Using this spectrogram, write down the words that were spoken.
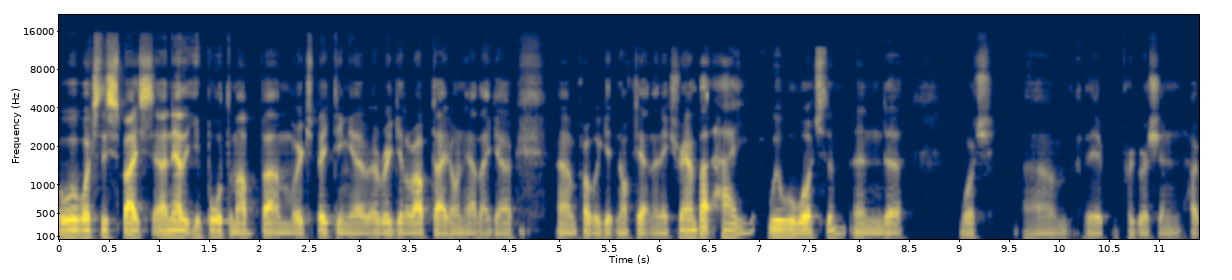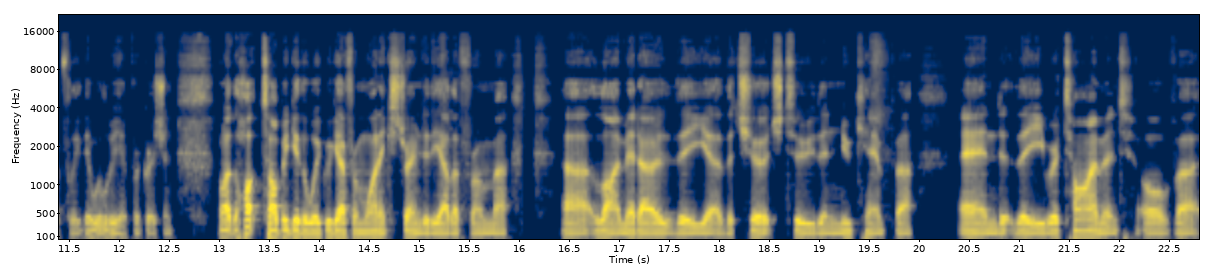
well, we'll watch this space. Uh, now that you've brought them up, um, we're expecting a, a regular update on how they go. Um, probably get knocked out in the next round, but hey, we will watch them and uh, watch um, their progression. Hopefully, there will be a progression. All right, the hot topic of the week. We go from one extreme to the other, from uh, uh, Meadow, the uh, the church, to the Nou Camp, uh, and the retirement of uh,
